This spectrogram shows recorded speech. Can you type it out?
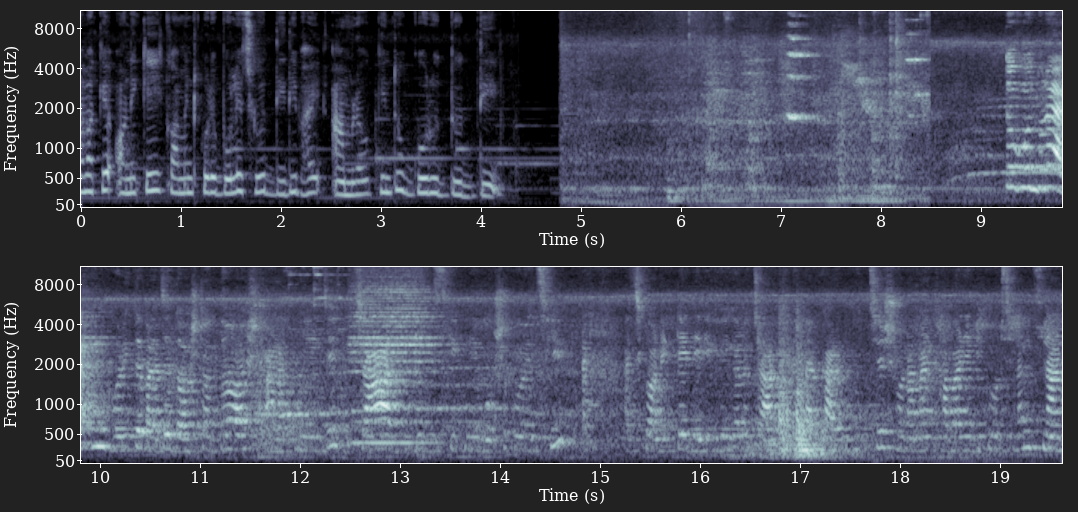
আমাকে অনেকেই কমেন্ট করে বলেছ, দিদি ভাই, আমরাও কিন্তু গরুর দুধ দিই। তো বন্ধুরা, এখন ঘড়িতে বাজে দশটা দশ, আর এখন এই যে চা বিস্কিট নিয়ে বসে পড়েছি। আজকে অনেকটাই দেরি হয়ে গেল চা তার কারণ হচ্ছে সোনামার খাবার রেডি করছিলাম। স্নান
